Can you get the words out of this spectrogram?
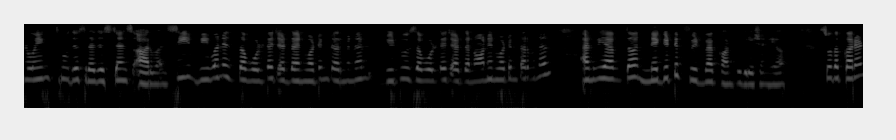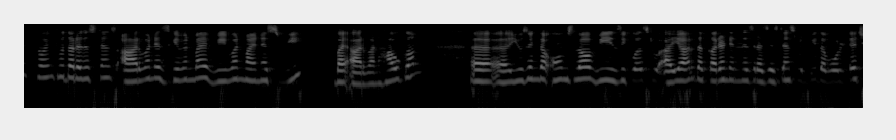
flowing through this resistance R1 see V1 is the voltage at the inverting terminal V2 is the voltage at the non-inverting terminal and we have the negative feedback configuration here. So the current flowing through the resistance R1 is given by V1 minus V by R1 how come uh, uh, using the Ohm's law V is equals to IR the current in this resistance will be the voltage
